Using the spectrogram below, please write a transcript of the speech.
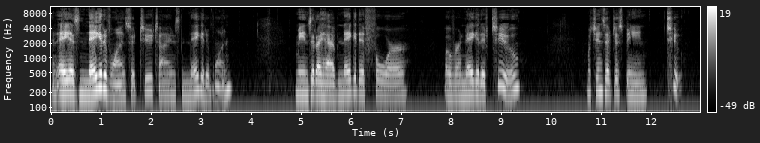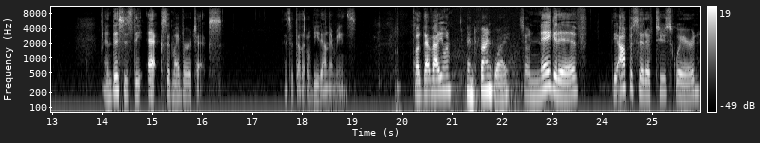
and a is negative 1, so 2 times negative 1 means that I have negative 4 over negative 2, which ends up just being 2. And this is the x of my vertex. That's what that little v down there means. Plug that value in. And find y. So negative, the opposite of 2 squared,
